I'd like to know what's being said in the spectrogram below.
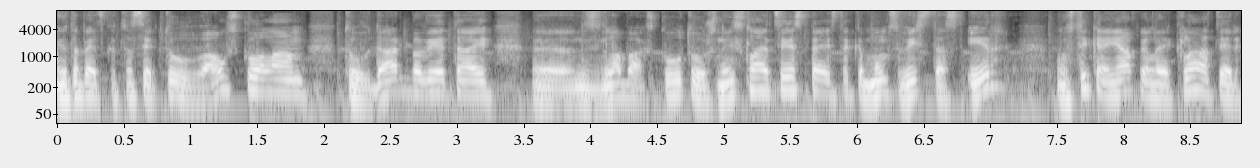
Jo tāpēc, tas ir tuvu augstskolām, tuvu darba vietai, nezinu, labākas kultūras un izklaides iespējas. Mums viss tas ir. Mums tikai jāpieliek klāt, ir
